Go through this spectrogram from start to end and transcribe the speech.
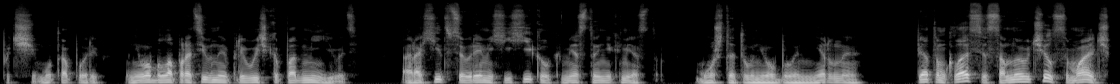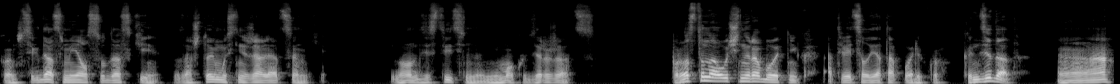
«Почему топорик?» У него была противная привычка подмигивать. Арахид все время хихикал к месту и не к месту. Может, это у него было нервное? В пятом классе со мной учился мальчик, он всегда смеялся у доски, за что ему снижали оценки. Но он действительно не мог удержаться. «Просто научный работник», — ответил я топорику. «Кандидат». «А,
